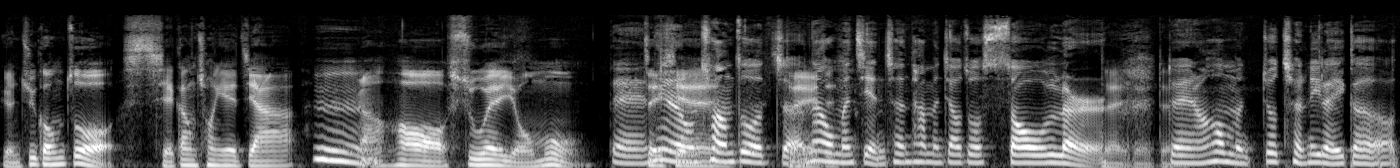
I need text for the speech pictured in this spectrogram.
远距工作、斜杠创业家，嗯，然后数位游牧。对，内容创作者，那我们简称他们叫做 Solar。对对对。对，然后我们就成立了一个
